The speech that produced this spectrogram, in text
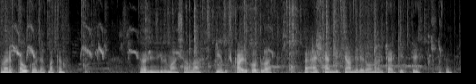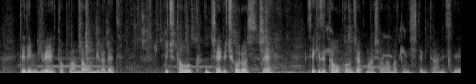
Şunlar hep tavuk olacak bakın. Gördüğünüz gibi maşallah. Bir buçuk aylık oldular. Ve erkendir ki anneleri onları terk etti. Bakın. Dediğim gibi toplamda 11 adet. 3 tavuk, şey 3 horoz ve 8'i tavuk olacak maşallah bakın işte bir tanesi.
